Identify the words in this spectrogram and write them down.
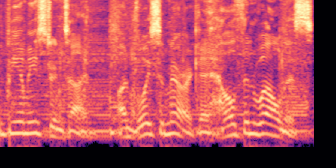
2 p.m. Eastern Time on Voice America Health and Wellness.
